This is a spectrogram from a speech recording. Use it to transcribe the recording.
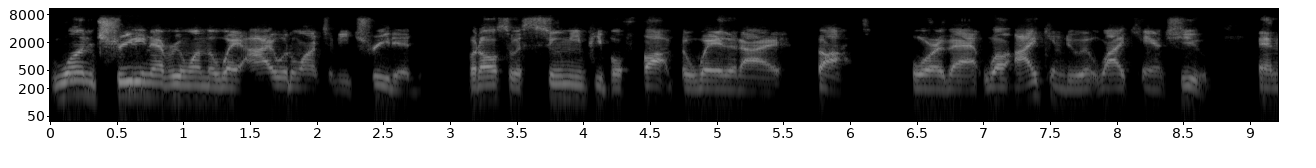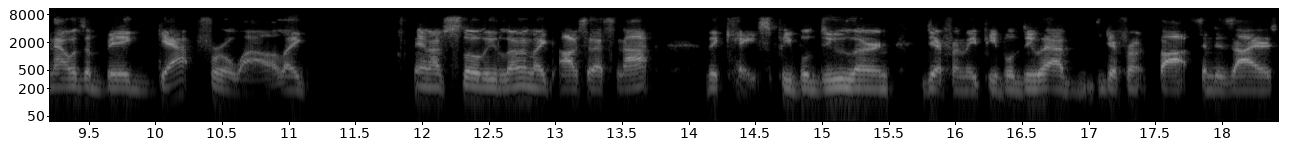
one treating everyone the way I would want to be treated, but also assuming people thought the way that I thought or that well I can do it, why can't you? And that was a big gap for a while. Like and I've slowly learned like obviously that's not the case. People do learn differently. People do have different thoughts and desires,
